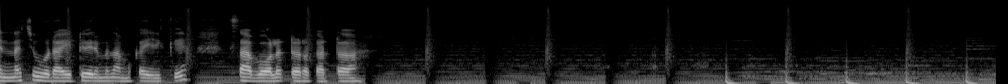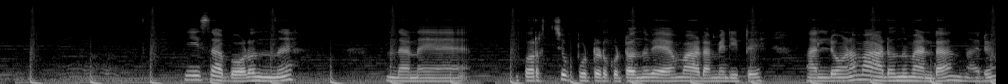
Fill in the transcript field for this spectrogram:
എണ്ണ ചൂടായിട്ട് വരുമ്പോൾ നമുക്ക് അതിലേക്ക് സബോള ഇട്ട് കൊടുക്കാം കേട്ടോ. ഈ സബോള ഒന്ന് എന്താണ് കുറച്ച് ഉപ്പിട്ട് കൊടുക്കട്ടോ ഒന്ന് വേഗം വാടാൻ വേണ്ടിയിട്ട്. നല്ലോണം വാടൊന്നും വേണ്ട. എന്നാലും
